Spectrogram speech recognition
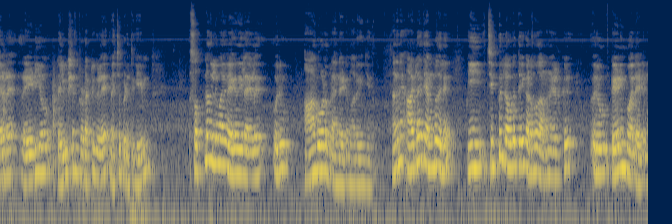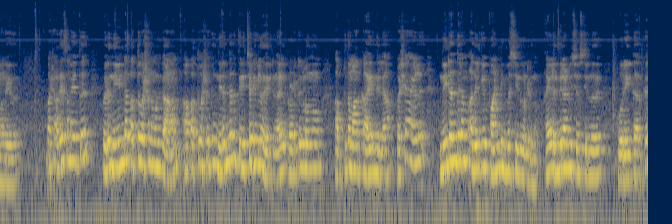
ഏറെ റേഡിയോ ടെലിവിഷൻ പ്രൊഡക്റ്റുകളെ മെച്ചപ്പെടുത്തുകയും സ്വപ്നതുല്യമായ വേഗതയിൽ അയാൾ ഒരു ആഗോള ബ്രാൻഡായിട്ട് മാറുകയും ചെയ്തു. അങ്ങനെ ആയിരത്തി തൊള്ളായിരത്തി അമ്പതിൽ ഈ ചിപ്പ് ലോകത്തേക്ക് കടന്നതാണ് അയാൾക്ക് ഒരു ടേണിംഗ് പോയിന്റ് ആയിട്ട് മാറിയത്. പക്ഷെ അതേ സമയത്ത് ഒരു നീണ്ട പത്ത് വർഷം നമുക്ക് കാണാം. ആ പത്ത് വർഷത്തിൽ നിരന്തരം തിരിച്ചടികൾ നേരിട്ടുണ്ട് അയാൾ പ്രൊഡക്റ്റുകളൊന്നും അപ് ടു ദ മാർക്ക് ആയിരുന്നില്ല പക്ഷേ അയാൾ നിരന്തരം അതിലേക്ക് ഫണ്ട് ഇൻവെസ്റ്റ് ചെയ്തുകൊണ്ടിരുന്നു. അയാൾ എന്തിലാണ് വിശ്വസിച്ചിരുന്നത്? കൊറിയക്കാർക്ക്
